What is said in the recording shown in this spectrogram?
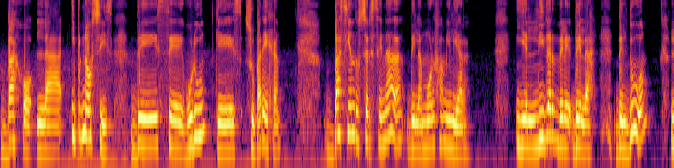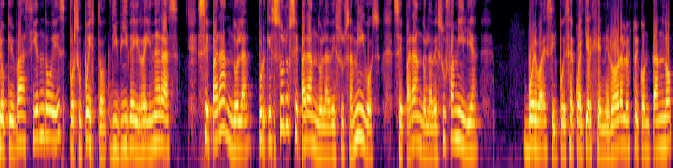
bajo la hipnosis de ese gurú que es su pareja, va siendo cercenada del amor familiar. Y el líder del dúo lo que va haciendo es, por supuesto, divide y reinarás, separándola, porque solo separándola de sus amigos, separándola de su familia, vuelvo a decir, puede ser cualquier género, ahora lo estoy contando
